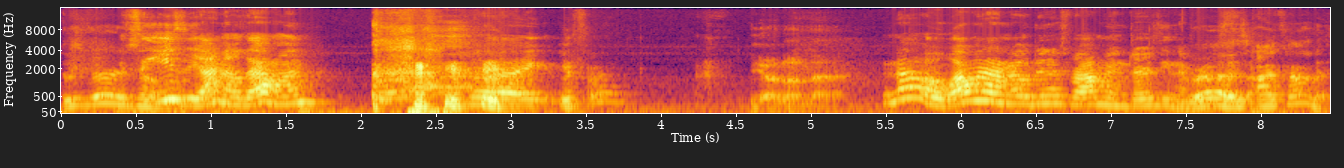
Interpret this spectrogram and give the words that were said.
It's very It's simple. easy. I know that one. like, the fuck? You don't know that. no, why would I know Dennis Rodman jersey number? Bruh, it's iconic.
